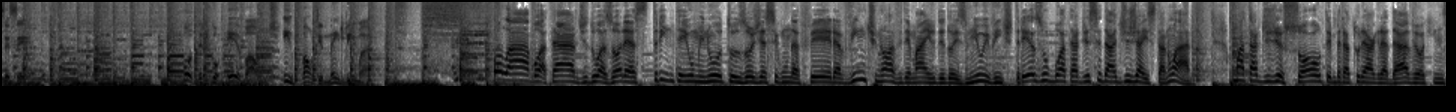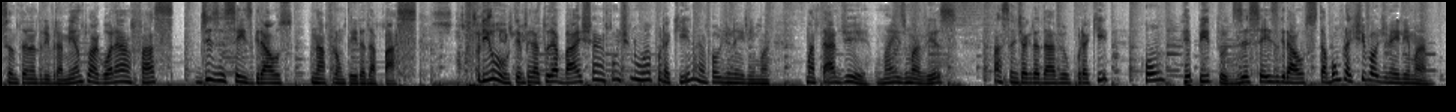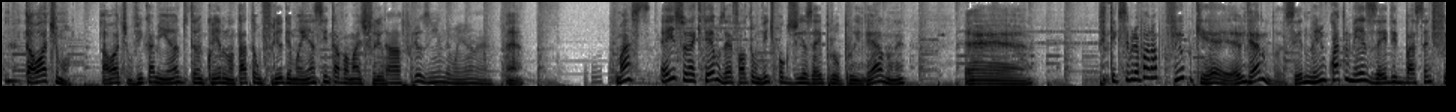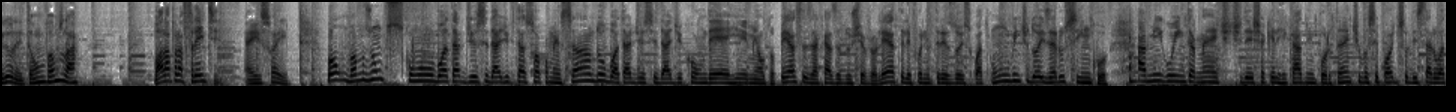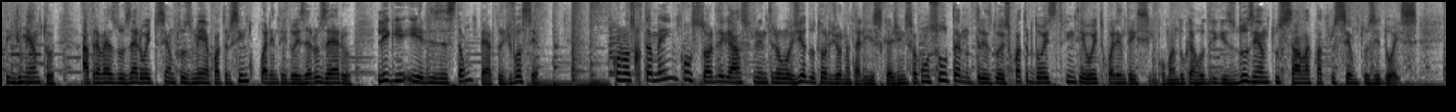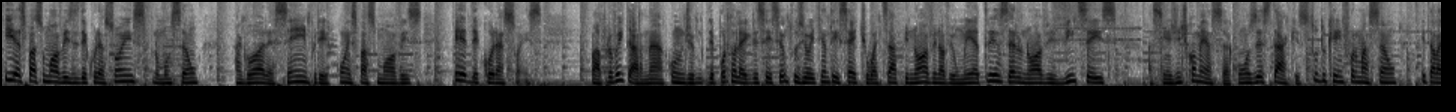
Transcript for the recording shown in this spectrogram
RCC. Rodrigo Ewald e Valdinei Lima. Olá, boa tarde, 2 horas 31 minutos. Hoje é segunda-feira, 29 de maio de 2023. O Boa Tarde Cidade já está no ar. Uma tarde de sol, temperatura agradável aqui em Santana do Livramento. Agora faz 16 graus na fronteira da paz. Frio, temperatura baixa, continua por aqui, né, Valdinei Lima? Uma tarde, mais uma vez, bastante agradável por aqui com, repito, 16 graus. Tá bom pra ti, Valdinei Lima? Tá ótimo. Tá ótimo, vim caminhando, tranquilo, não tá tão frio. De manhã sim tava mais frio. Tá friozinho de manhã, né? É. Mas é isso, né, que temos, né? Faltam 20 e poucos dias aí pro, pro inverno, né? É. Tem que se preparar pro frio, porque é, é o inverno. Vai ser no mínimo quatro meses aí de bastante frio, né? Então vamos lá. Bola pra frente. É isso aí. Bom, vamos juntos com o Boa Tarde Cidade que está só começando. Boa Tarde Cidade com DRM Autopeças, a casa do Chevrolet, telefone 3241-2205. Amigo internet, te deixa aquele recado importante, você pode solicitar o atendimento através do 0800 645 4200. Ligue e eles estão perto de você. Conosco também, consultório de gastroenterologia, Dr. Jonathan Lisca. A gente só consulta no 3242-3845. Manduca Rodrigues 200, sala 402. E Espaço Móveis e Decorações, promoção agora, sempre com Espaço Móveis e Decorações. Vá aproveitar na Conde de Porto Alegre 687, WhatsApp 9916 309 26 Assim a gente começa com os destaques, tudo que é informação e tá.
